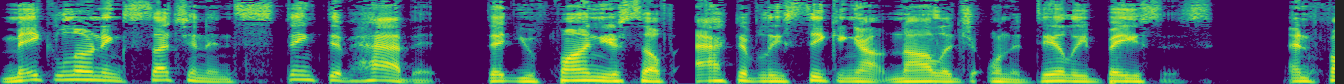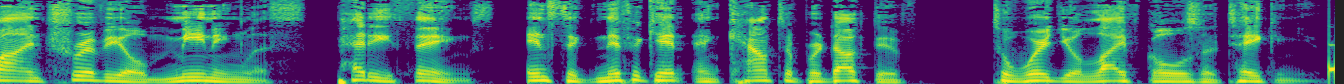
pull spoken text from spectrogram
Make learning such an instinctive habit that you find yourself actively seeking out knowledge on a daily basis and find trivial, meaningless, petty things insignificant and counterproductive to where your life goals are taking you.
